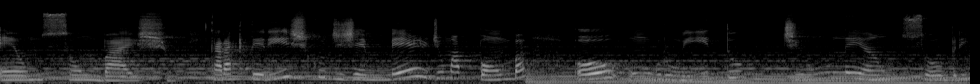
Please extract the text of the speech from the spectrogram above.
é um som baixo, característico de gemer de uma pomba ou um grunhido de um leão sobre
